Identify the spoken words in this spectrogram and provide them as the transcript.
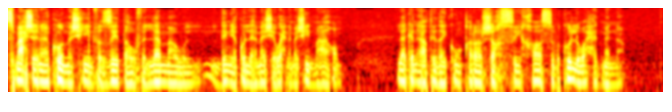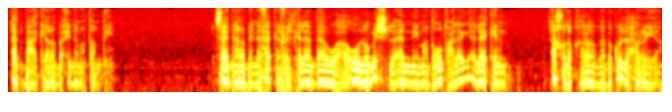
تسمحش إن نكون ماشيين في الزيطة وفي اللمة والدنيا كلها ماشية وإحنا ماشيين معاهم. لكن أعطي ده يكون قرار شخصي خاص بكل واحد منا. أتبعك يا رب أينما تمضي. ساعدني يا رب أن أفكر في الكلام ده وأقوله مش لأني مضغوط عليا لكن أخذ القرار ده بكل حرية.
